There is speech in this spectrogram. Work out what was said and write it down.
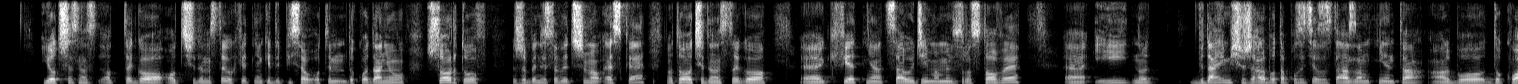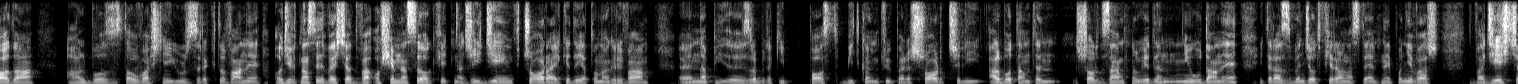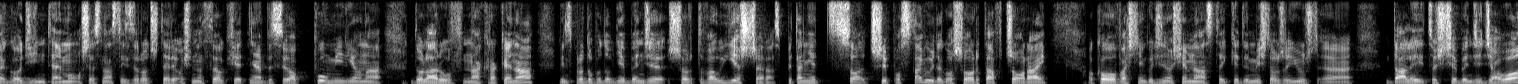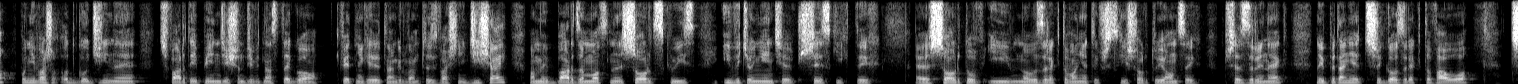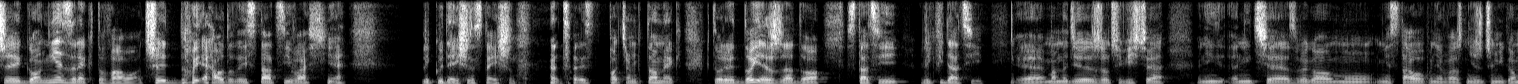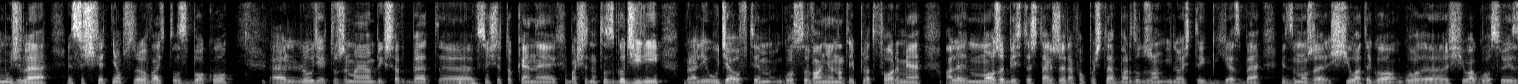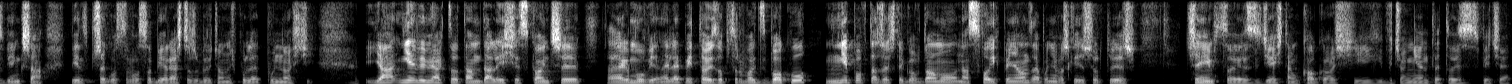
I od, 16, od tego, od 17 kwietnia, kiedy pisał o tym dokładaniu shortów, że będzie sobie trzymał eskę, no to od 17 e, kwietnia cały dzień mamy wzrostowy i no, wydaje mi się, że albo ta pozycja została zamknięta, albo dokłada, albo został właśnie już zrektowany. O 19.22 18 kwietnia, czyli dzień wczoraj, kiedy ja to nagrywam, e, e, zrobię taki post Bitcoin Prepare Short, czyli albo tamten short zamknął jeden nieudany i teraz będzie otwierał następny, ponieważ 20 godzin temu o 16.04 18 kwietnia wysyła pół miliona dolarów na Krakena, więc prawdopodobnie będzie shortował jeszcze raz. Pytanie, co, czy postawił tego shorta wczoraj, około właśnie godziny 18, kiedy myślał, że już e, dalej coś się będzie działo, ponieważ od godziny 4.50 19 kwietnia, kiedy to nagrywam, to jest właśnie dzisiaj, mamy bardzo mocny short squeeze i wyciągnięcie wszystkich tych e, shortów i no, zrektowanie tych wszystkich shortujących przez rynek. No i pytanie, czy go zrektowało, czy go nie zrektowało, czy dojechał do tej stacji właśnie Liquidation Station. To jest pociąg Tomek, który dojeżdża do stacji likwidacji. E, Mam nadzieję, że oczywiście ni- nic się złego mu nie stało, ponieważ nie życzę nikomu źle. Jest to świetnie obserwować to z boku. E, Ludzie, którzy mają Big Short Bet, e, w sensie tokeny, chyba się na to zgodzili, brali udział w tym głosowaniu na tej platformie, ale może być też tak, że Rafał posiada bardzo dużą ilość tych Big SB, więc może siła tego, siła głosu jest większa, więc przegłosował sobie resztę, żeby wyciągnąć płynności. Ja nie wiem, jak to tam dalej się skończy. Tak jak mówię, najlepiej to jest obserwować z boku, nie powtarzać tego w domu na swoich pieniądzach, ponieważ kiedy shortujesz czymś, co jest gdzieś tam kogoś i wyciągnięte, to jest, wiecie,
